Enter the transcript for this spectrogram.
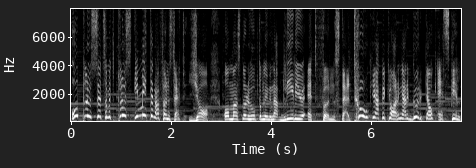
och plusset som ett plus i mitten av fönstret. Ja, om man slår ihop de linjerna blir det ju ett fönster. Tokiga förklaringar, Gurka och Eskil.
